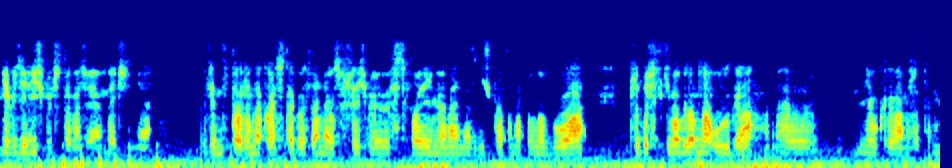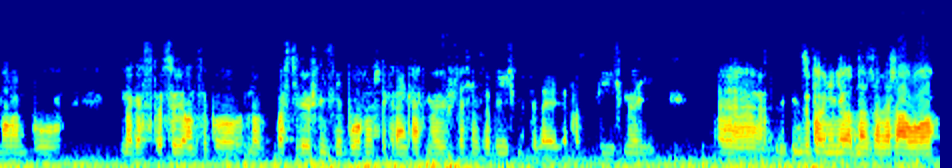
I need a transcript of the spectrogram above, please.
nie wiedzieliśmy, czy to będziemy my, czy nie. Więc to, że na końcu tego zdania usłyszeliśmy swoje imiona i nazwiska, to na pewno była przede wszystkim ogromna ulga. E, Nie ukrywam, że ten moment był mega stresujący, bo no, właściwie już nic nie było w naszych rękach. My już wcześniej zrobiliśmy tyle, ile postupiliśmy i e, zupełnie nie od nas zależało,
